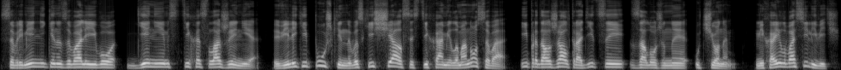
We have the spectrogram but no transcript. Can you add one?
современники называли его гением стихосложения. Великий Пушкин восхищался стихами Ломоносова и продолжал традиции, заложенные ученым. Михаил Васильевич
